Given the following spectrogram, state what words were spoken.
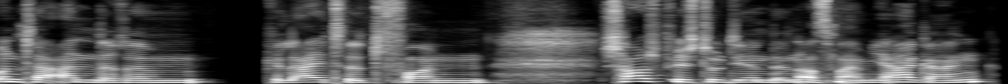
unter anderem geleitet von Schauspielstudierenden aus meinem Jahrgang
